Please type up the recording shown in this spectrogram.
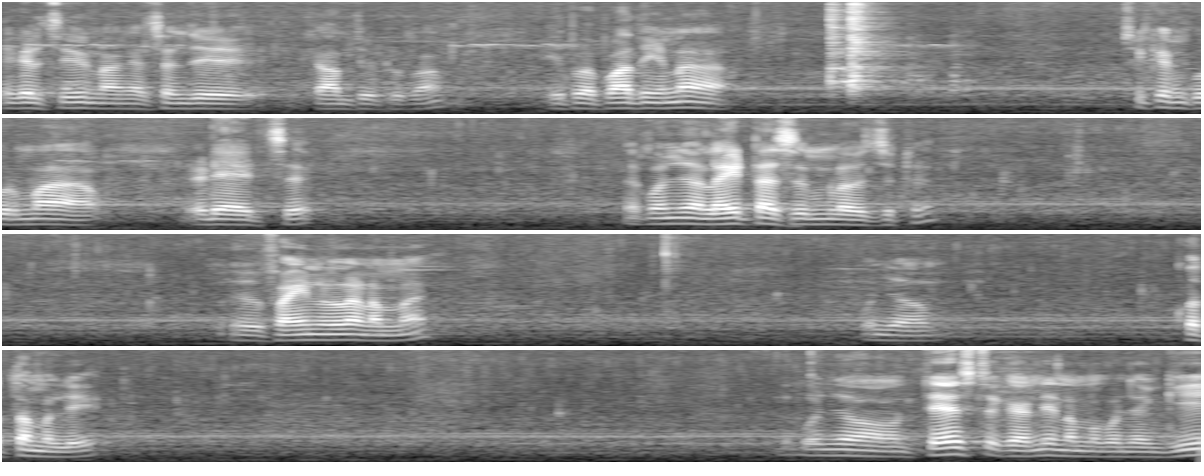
நிகழ்ச்சியும் நாங்கள் செஞ்சு காமிச்சிட்ருக்கோம் இப்போ பார்த்தீங்கன்னா சிக்கன் குருமா ரெடி ஆயிடுச்சு. கொஞ்சம் லைட்டாக சிம்மில் வச்சுட்டு ஃபைனலாக நம்ம கொஞ்சம் கொத்தமல்லி கொஞ்சம் டேஸ்ட்டுக்காண்டி நம்ம கொஞ்சம் கீ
